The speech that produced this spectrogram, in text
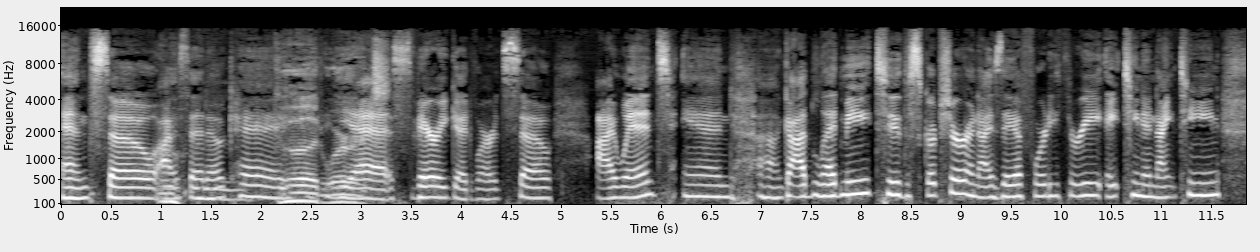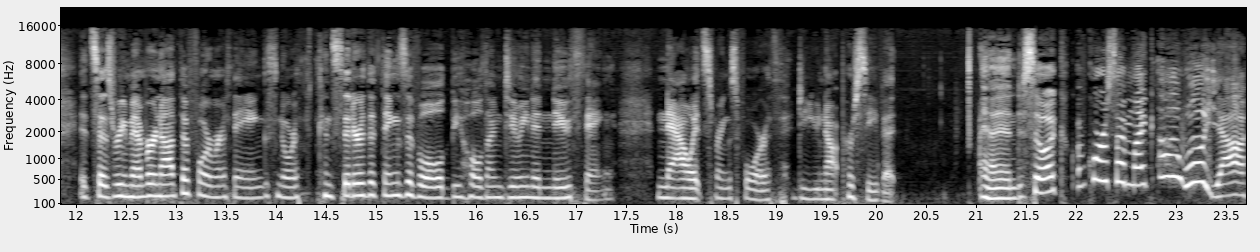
And so I said, okay. Good words. Yes, very good words. So I went and uh, God led me to the scripture in Isaiah 43, 18 and 19. It says, Remember not the former things, nor consider the things of old. Behold, I'm doing a new thing. Now it springs forth. Do you not perceive it? And so, I, of course, I'm like, oh, well, yeah,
